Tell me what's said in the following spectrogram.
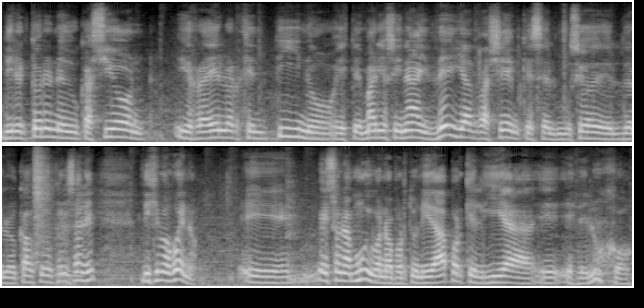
director en educación, israelo-argentino, este, Mario Sinai, de Yad Vashem, que es el Museo del Holocausto de Jerusalén, dijimos, bueno, eh, es una muy buena oportunidad porque el guía eh, es de lujo.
